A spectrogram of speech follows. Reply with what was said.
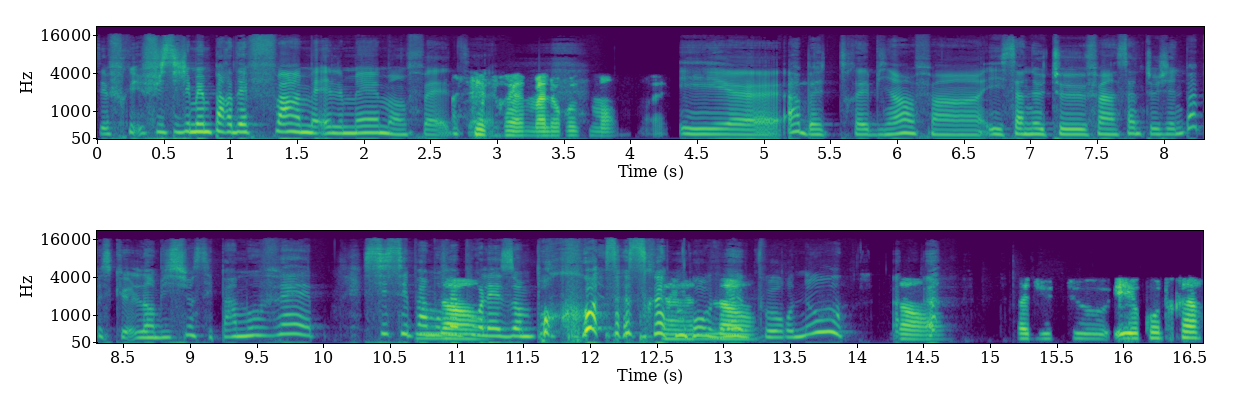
C'est fustigé même par des femmes elles-mêmes, en fait. C'est vrai, malheureusement. Et euh, ah ben très bien, enfin et ça ne te, enfin ça ne te gêne pas parce que l'ambition c'est pas mauvais. Si c'est pas mauvais pour les hommes, pourquoi ça serait ah, mauvais pour nous? Non, pas du tout. Et au contraire,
